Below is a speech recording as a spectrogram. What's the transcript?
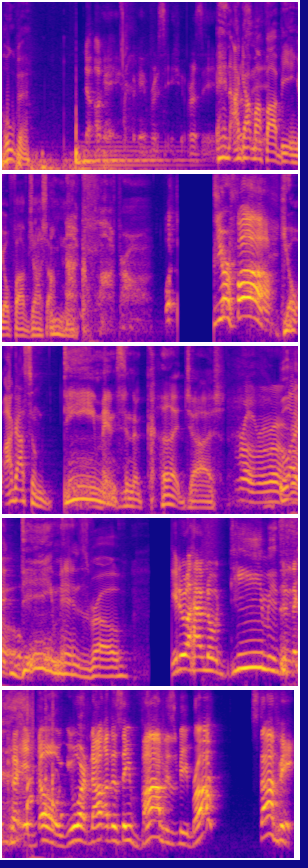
Hooping. No, okay, okay, proceed, proceed. And I got my five beating your five, Josh. I'm not gonna lie, bro. It's your five, Yo, I got some demons in the cut, Josh. bro, bro, bro. Like bro. demons, bro. You don't have no demons in the cut. And no, you are not on the same vibe as me, bro. Stop it.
